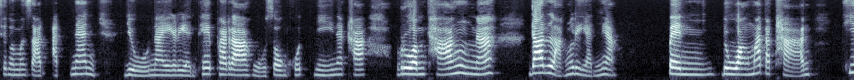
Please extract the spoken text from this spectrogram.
ชนวนมวลสารอัดแน่นอยู่ในเหรียญเทพพราหูทรงคุดนี้นะคะ รวมทั้งนะด้านหลังเหรียญเนี่ยเป็นดวงมาตรฐาน ที่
